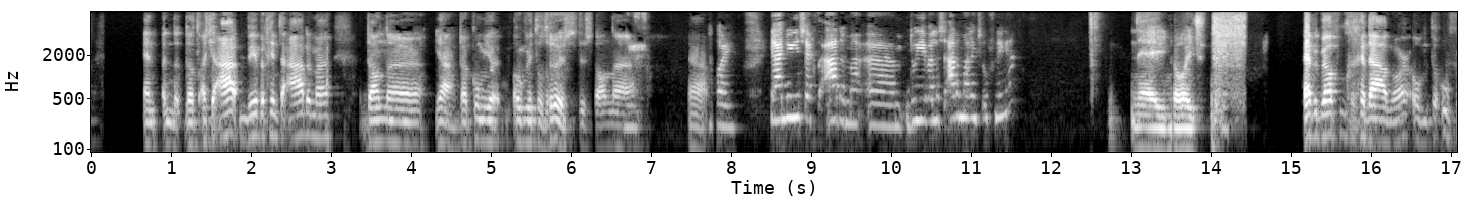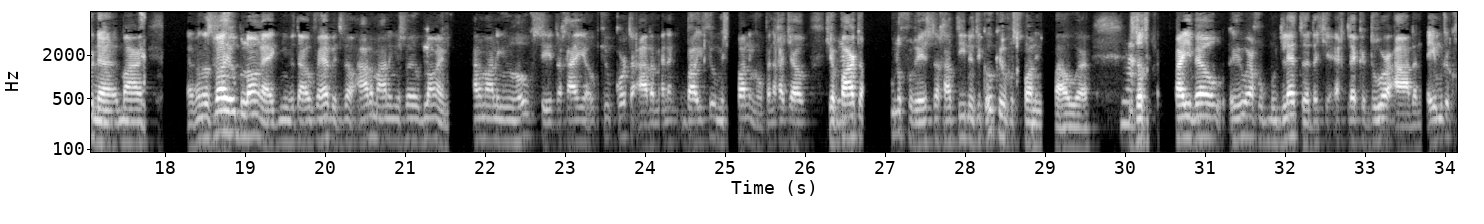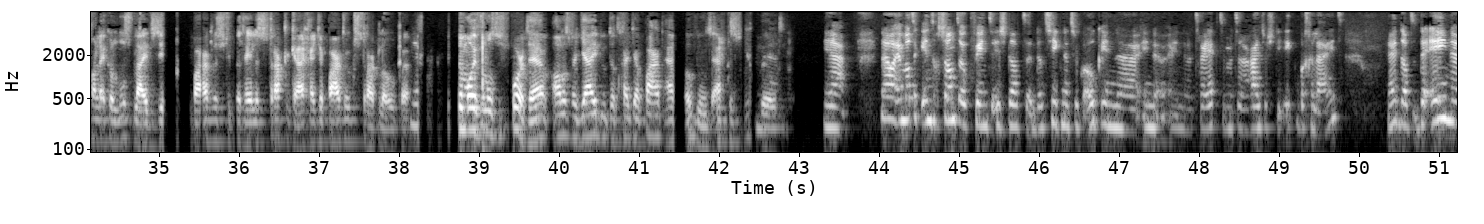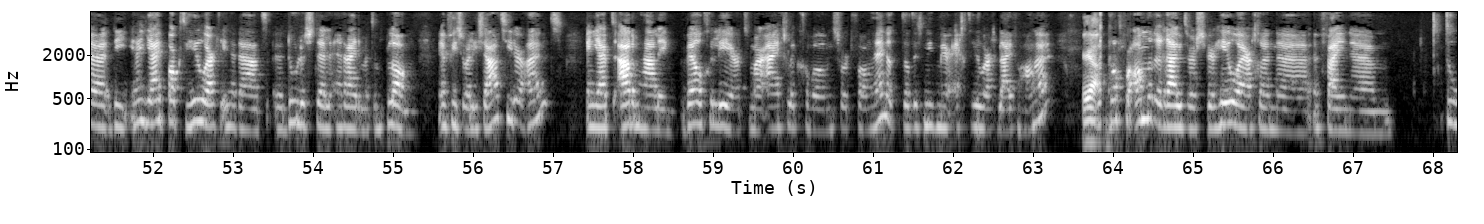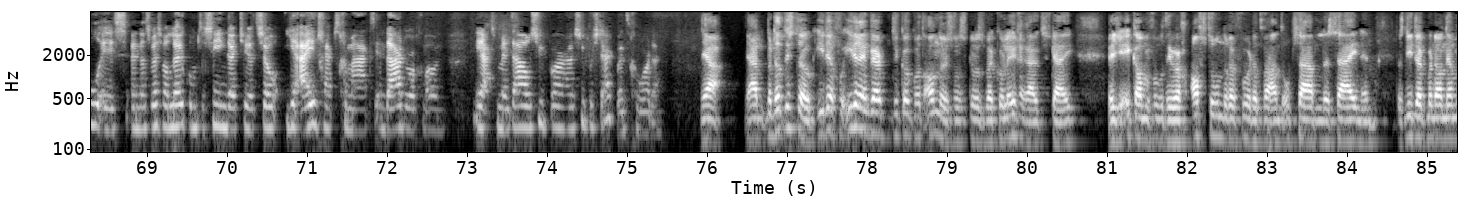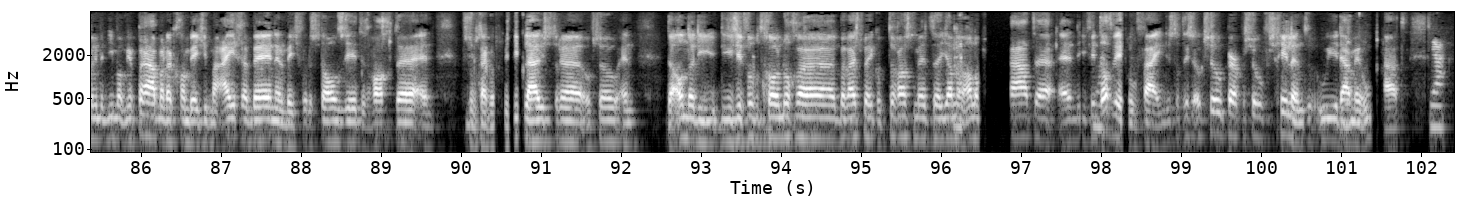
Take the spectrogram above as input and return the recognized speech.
En, en dat als je weer begint te ademen, dan, uh, ja, dan kom je ook weer tot rust. Dus dan, uh, ja. Mooi. Ja, nu je zegt ademen, uh, doe je wel eens ademhalingsoefeningen? Nee, nooit. Heb ik wel vroeger gedaan hoor, om te oefenen. Maar, eh, want dat is wel heel belangrijk, nu we het daarover hebben. Wel, ademhaling is wel heel belangrijk ademhaling heel hoog zit, dan ga je ook veel korter ademen en dan bouw je veel meer spanning op. En dan gaat jouw, als jouw paard er gevoelig voor is, dan gaat die natuurlijk ook heel veel spanning bouwen. Dus dat is waar je wel heel erg op moet letten, dat je echt lekker doorademt. En je moet ook gewoon lekker los blijven zitten. Paard, als je natuurlijk dat hele strakke krijgt, gaat je paard ook strak lopen. Ja. Is mooi van onze sport, hè? Alles wat jij doet, dat gaat jouw paard eigenlijk ook doen. Het is eigenlijk een spiegelbeeld. Ja, nou en wat ik interessant ook vind is dat, dat zie ik natuurlijk ook in, uh, in, de, in de trajecten met de ruiters die ik begeleid. Hè, dat de ene, die, hè, jij pakt heel erg inderdaad uh, doelen stellen en rijden met een plan en visualisatie eruit. En jij hebt ademhaling wel geleerd, maar eigenlijk gewoon een soort van, hè, dat, dat is niet meer echt heel erg blijven hangen. Ja. wat voor andere ruiters weer heel erg een, uh, een fijn um, tool is. En dat is best wel leuk om te zien dat je het zo je eigen hebt gemaakt. En daardoor gewoon ja, mentaal super, super sterk bent geworden. Ja, ja, maar dat is het ook. Ieder, voor iedereen werkt natuurlijk ook wat anders. Als ik eens bij collega-ruiters kijk. Weet je, ik kan bijvoorbeeld heel erg afzonderen voordat we aan het opzadelen zijn. En dat is niet dat ik me dan helemaal met niemand meer praat, maar dat ik gewoon een beetje mijn eigen ben. En een beetje voor de stal zit, het wachten. En soms ga ik ook muziek luisteren of zo. En de ander die, die zit bijvoorbeeld gewoon nog uh, bij wijze van spreken op het terras met uh, Jan en allemaal praten. En die vindt dat weer heel fijn. Dus dat is ook zo per persoon verschillend hoe je daarmee omgaat. Ja.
